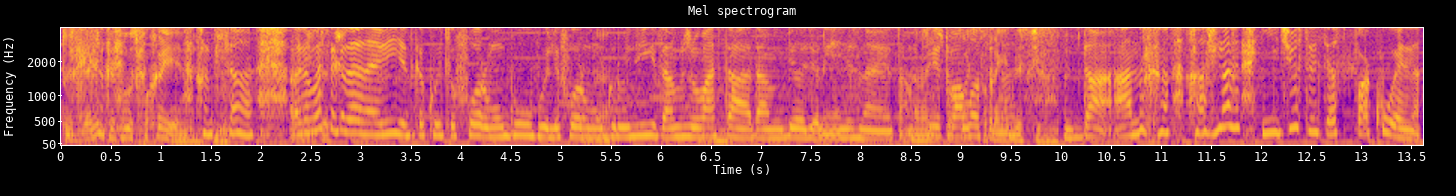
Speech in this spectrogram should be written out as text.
То есть для них это успокоение. Да. Потому что когда она видит какую-то форму губ или форму груди, там, живота, там, бедер, я не знаю, там, цвет волос. пока не достигнет. Да, она, она не чувствует себя спокойно.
